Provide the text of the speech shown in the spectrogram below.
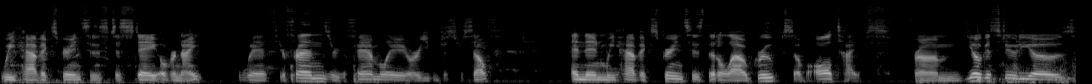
We have experiences to stay overnight with your friends or your family or even just yourself. And then we have experiences that allow groups of all types, from yoga studios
